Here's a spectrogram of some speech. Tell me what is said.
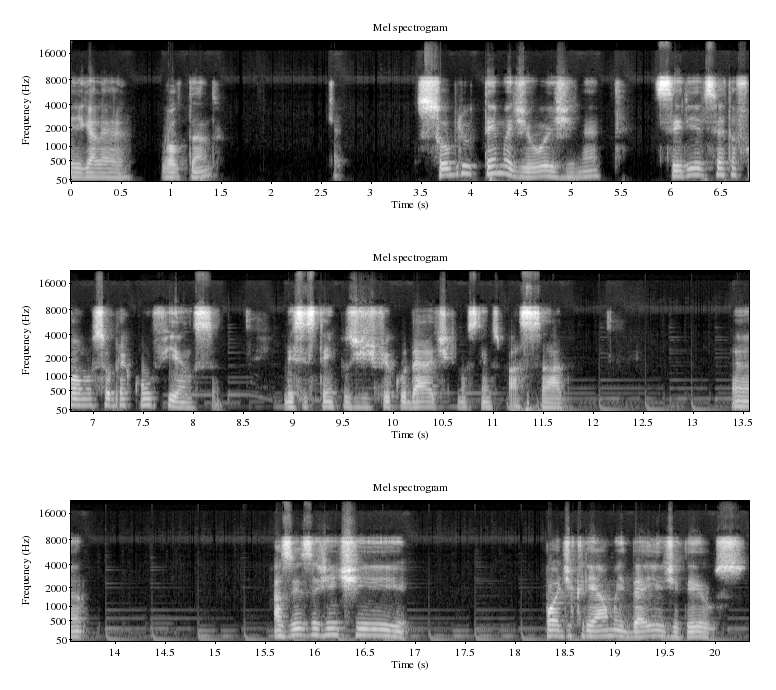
aí galera, voltando. sobre o tema de hoje, né, seria de certa forma sobre a confiança nesses tempos de dificuldade que nós temos passado. Uh, às vezes a gente pode criar uma ideia de Deus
